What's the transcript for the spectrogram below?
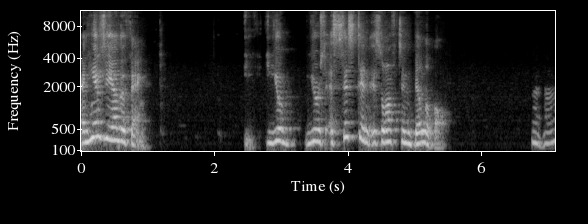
And here's the other thing. Your your assistant is often billable. Mm-hmm.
